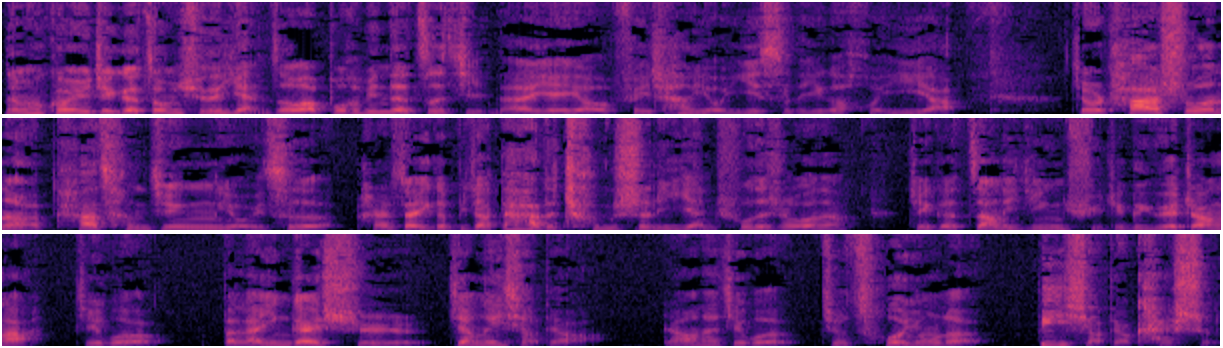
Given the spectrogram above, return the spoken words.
那么关于这个奏鸣曲的演奏啊，波赫宾的自己呢也有非常有意思的一个回忆啊，就是他说呢，他曾经有一次还是在一个比较大的城市里演出的时候呢，这个藏历进行曲这个乐章啊，结果本来应该是降 A 小调，然后呢，结果就错用了 B 小调开始了，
